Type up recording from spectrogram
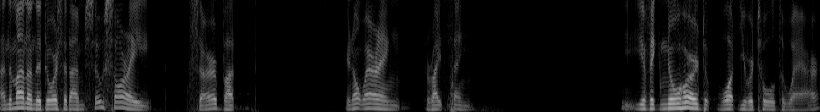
And the man on the door said, I'm so sorry, sir, but you're not wearing the right thing. You've ignored what you were told to wear.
